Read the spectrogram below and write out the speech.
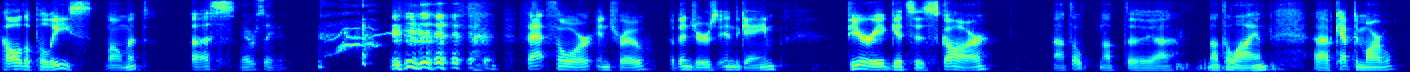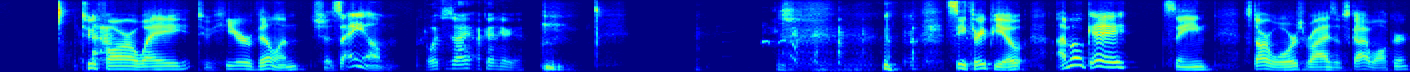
Call the police moment. Us. Never seen it. Fat Thor intro. Avengers Endgame. Fury gets his scar. Not the not the uh, not the lion. Uh, Captain Marvel. Too far away to hear villain. Shazam. What'd you say? I couldn't hear you. C3PO, I'm okay. Scene, Star Wars Rise of Skywalker.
